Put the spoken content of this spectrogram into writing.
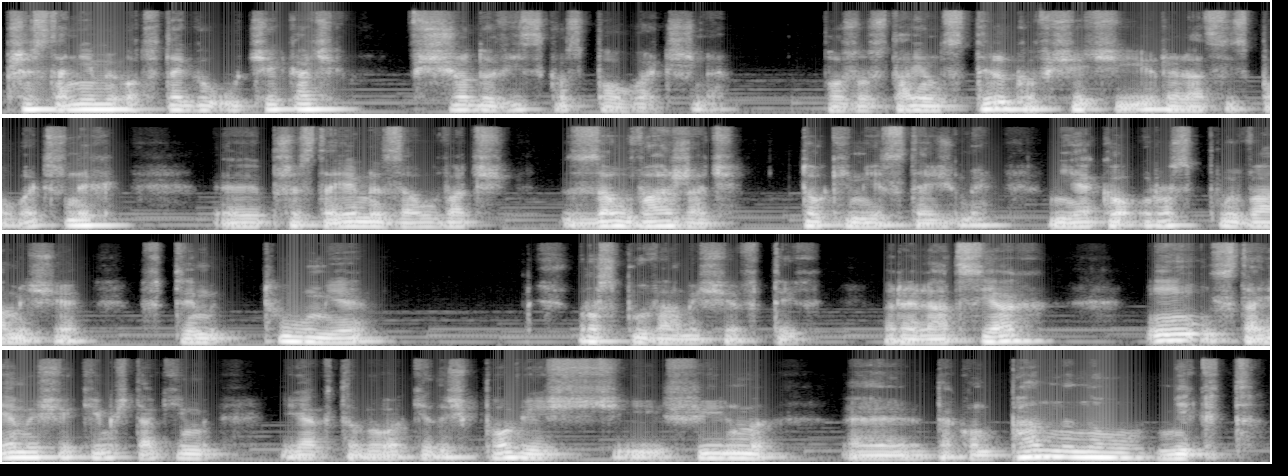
Przestaniemy od tego uciekać w środowisko społeczne. Pozostając tylko w sieci relacji społecznych, y, przestajemy zauwać, zauważać to, kim jesteśmy. Niejako rozpływamy się w tym tłumie, rozpływamy się w tych relacjach i stajemy się kimś takim, jak to była kiedyś powieść i film, e, taką panną nikt.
